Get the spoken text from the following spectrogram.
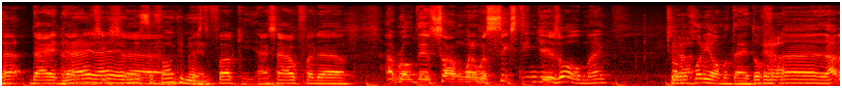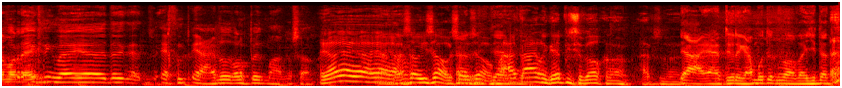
ja. nee, nee, Nee, precies, nee, eh, Mr. Funky Man. Mr. Funky. Hij zei ook van, I wrote this song when I was 16 years old, man. Zo Ja. begon hij al meteen, toch? Ja. Van, eh, hadden we rekening mee. eh, ik- echt een, ja, hij wilde wel een punt maken of zo. Ja, ja, ja, ja, Ja, sowieso, sowieso. maar uiteindelijk heb je ze wel gedaan. Ja, ja, natuurlijk. Hij moet ook wel, weet je. Dat, dat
